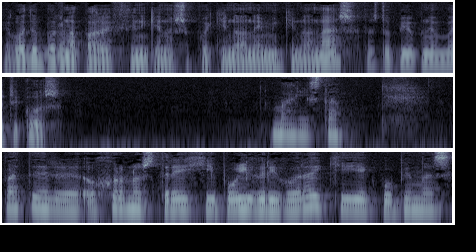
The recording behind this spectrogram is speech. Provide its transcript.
εγώ δεν μπορώ να πάρω ευθύνη και να σου πω κοινώνα ή μην κοινωνάς θα στο πει ο πνευματικός Μάλιστα Πάτερ, ο χρόνος τρέχει πολύ γρήγορα και η εκπομπή μας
